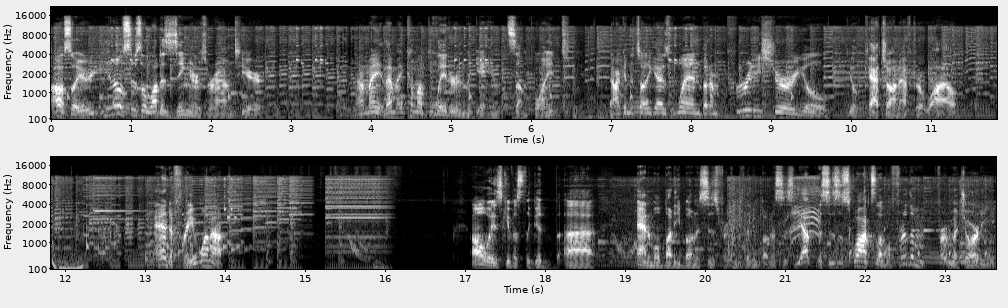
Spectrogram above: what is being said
Also, you notice there's a lot of zingers around here. That might that might come up later in the game at some point. Not gonna tell you guys when, but I'm pretty sure you'll you'll catch on after a while. And a free one up. Always give us the good uh, animal buddy bonuses for completing bonuses. Yep, this is a Squawks level for the for majority.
